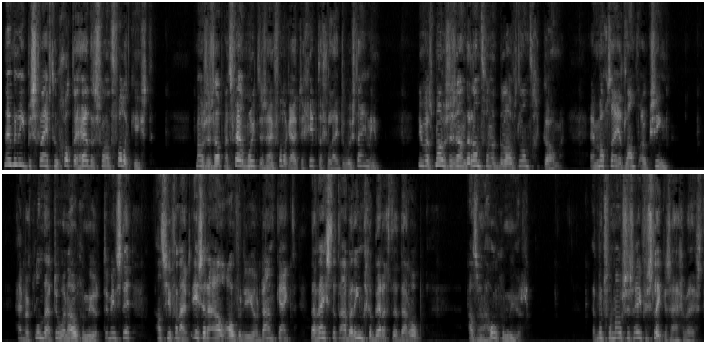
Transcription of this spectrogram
Numeri beschrijft hoe God de herders van het volk kiest. Mozes had met veel moeite zijn volk uit Egypte geleid de woestijn in. Nu was Mozes aan de rand van het beloofd land gekomen en mocht hij het land ook zien. Hij beklom daartoe een hoge muur. Tenminste, als je vanuit Israël over de Jordaan kijkt, dan rijst het Abarim-gebergte daarop als een hoge muur. Het moet voor Mozes even slikken zijn geweest.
